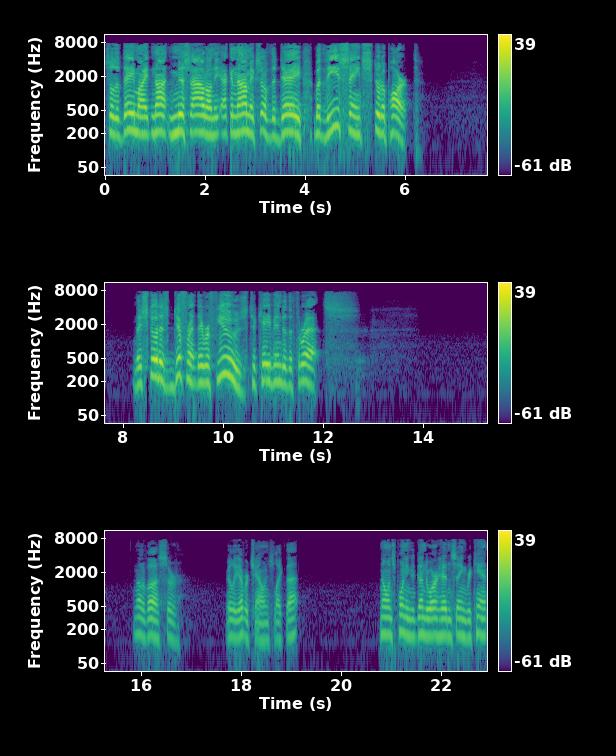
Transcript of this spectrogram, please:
so that they might not miss out on the economics of the day. But these saints stood apart. They stood as different. They refused to cave into the threats. None of us are really ever challenged like that. No one's pointing a gun to our head and saying, recant.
